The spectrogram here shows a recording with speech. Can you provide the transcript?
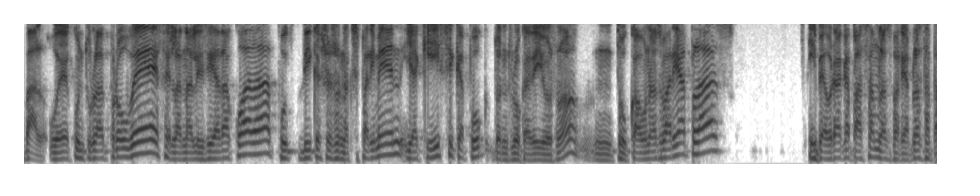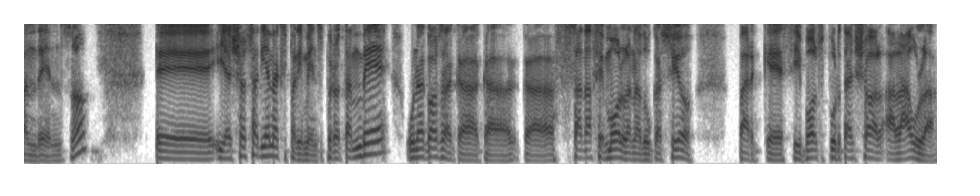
val, ho he controlat prou bé, he fet l'anàlisi adequada, puc dir que això és un experiment i aquí sí que puc, doncs el que dius, no? tocar unes variables, i veure què passa amb les variables dependents. No? Eh, I això serien experiments. Però també una cosa que, que, que s'ha de fer molt en educació, perquè si vols portar això a l'aula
